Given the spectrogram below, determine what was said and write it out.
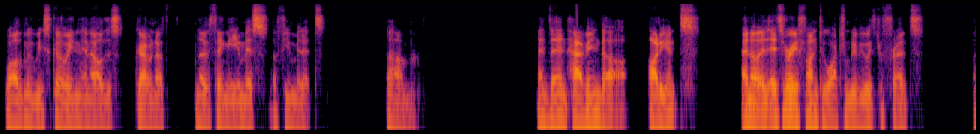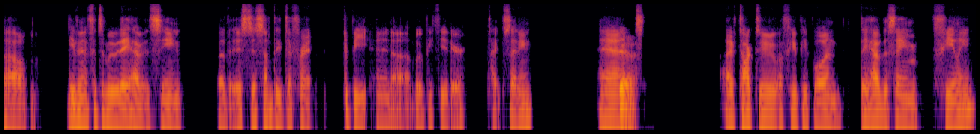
while the movie's going and I'll just grab another another thing and you miss a few minutes. Um, and then having the audience, I know it, it's very fun to watch a movie with your friends, um, even if it's a movie they haven't seen, but it's just something different to be in a movie theater type setting. And I've talked to a few people and they have the same feeling,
